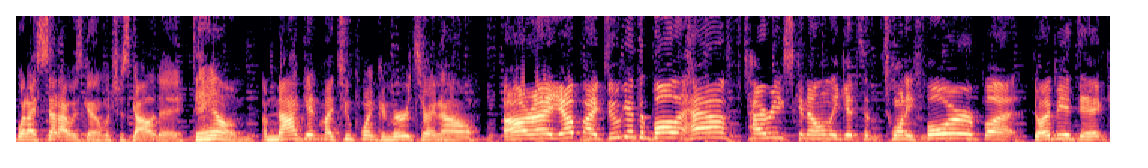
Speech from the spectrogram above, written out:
what I said I was gonna, which was Golladay. Damn, I'm not getting my two-point converts right now. All right, yep, I do get the ball at half. Tyreek's gonna only get to the 24, but do I be a dick?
